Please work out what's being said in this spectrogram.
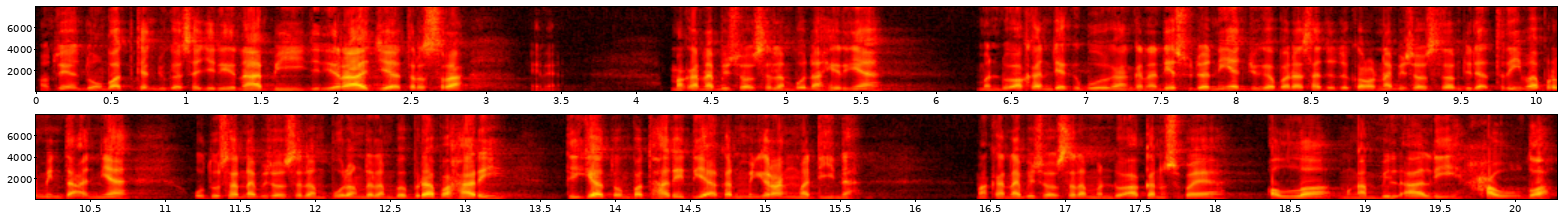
Maksudnya diobatkan juga saya jadi nabi, jadi raja, terserah. Gitu. Maka Nabi SAW pun akhirnya mendoakan dia keburukan karena dia sudah niat juga pada saat itu kalau Nabi SAW tidak terima permintaannya, utusan Nabi SAW pulang dalam beberapa hari, tiga atau empat hari dia akan menyerang Madinah. Maka Nabi SAW mendoakan supaya Allah mengambil alih haudah.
